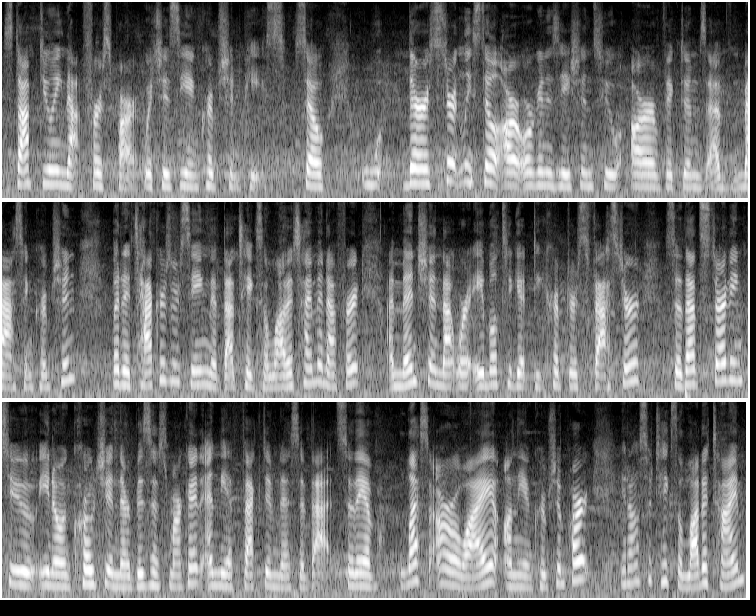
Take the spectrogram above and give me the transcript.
stopped doing that first part, which is the encryption piece. So there certainly still are organizations who are victims of mass encryption, but attackers are seeing that that takes a lot of time and effort. I mentioned that we're able to get decryptors faster, so that's starting to you know, encroach in their business market and the effectiveness of that. So they have less ROI on the encryption part. It also takes a lot of time,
